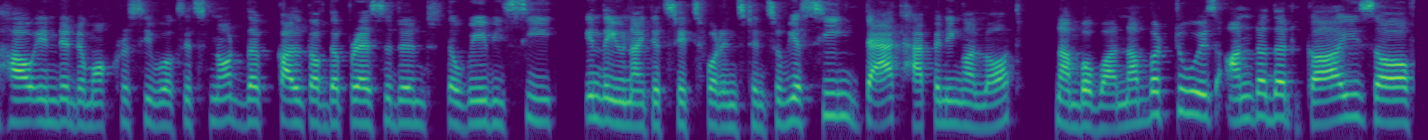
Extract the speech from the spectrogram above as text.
how Indian democracy works. It's not the cult of the president, the way we see in the United States, for instance. So we are seeing that happening a lot. Number one. Number two is under the guise of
